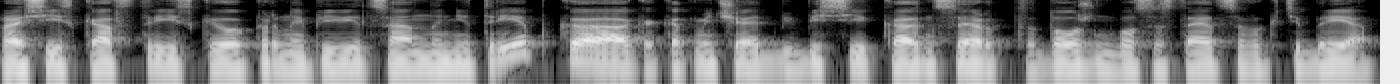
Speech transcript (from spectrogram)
российско-австрийской оперной певицы Анны Нетребко. Как отмечает BBC, концерт должен был состояться в октябре.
